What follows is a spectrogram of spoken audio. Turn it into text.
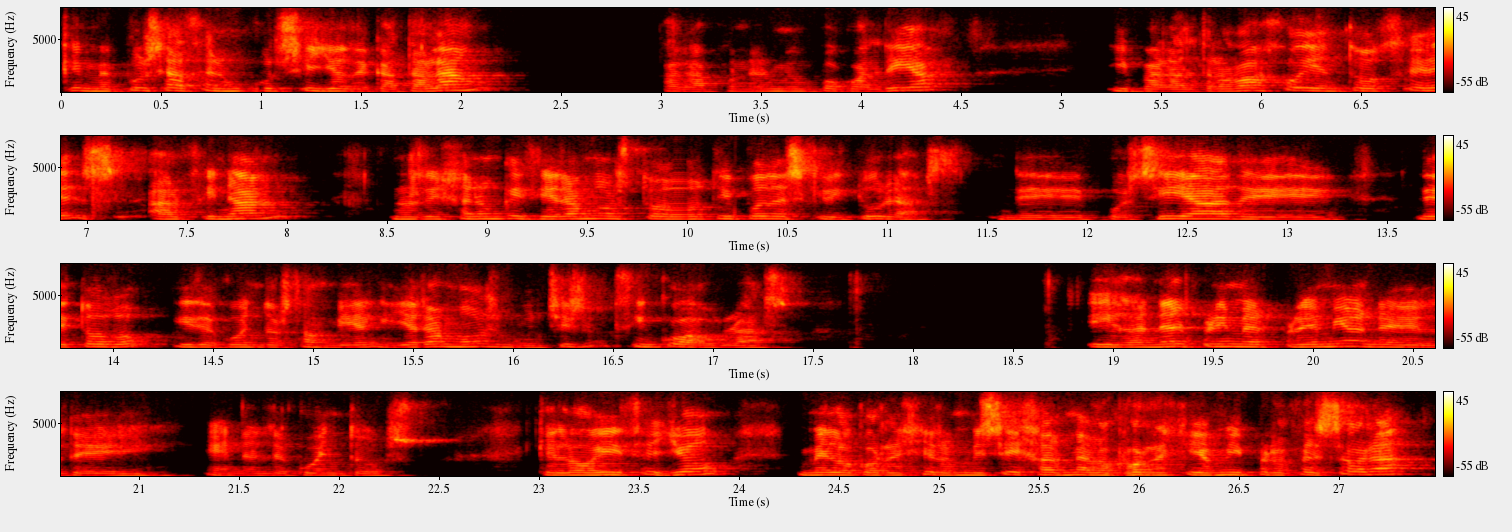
que me puse a hacer un cursillo de catalán para ponerme un poco al día y para el trabajo y entonces al final nos dijeron que hiciéramos todo tipo de escrituras, de poesía, de, todo y de cuentos también. Y éramos muchísimos, cinco aulas. Y gané el primer premio en el, de, en el de cuentos, que lo hice yo me lo corrigieron mis hijas, me lo corrigió mi profesora,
